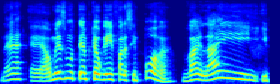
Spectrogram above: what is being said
né, é, ao mesmo tempo que alguém fala assim, porra, vai lá e, e-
